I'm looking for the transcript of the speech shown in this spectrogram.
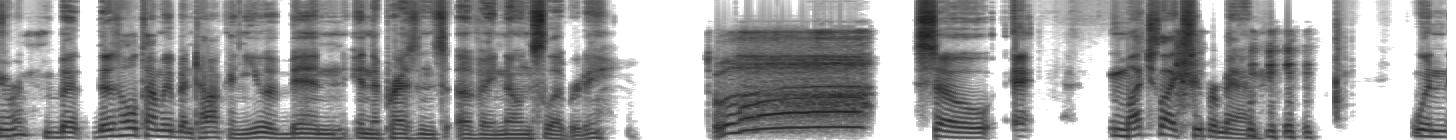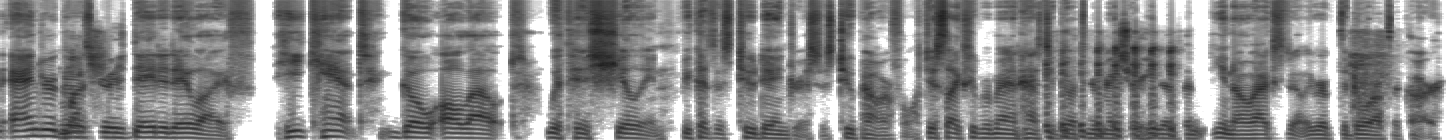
Bjorn, but this whole time we've been talking, you have been in the presence of a known celebrity. So, eh, much like Superman, when Andrew goes Much. through his day to day life, he can't go all out with his shilling because it's too dangerous. It's too powerful. Just like Superman has to go through and make sure he doesn't, you know, accidentally rip the door off the car.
